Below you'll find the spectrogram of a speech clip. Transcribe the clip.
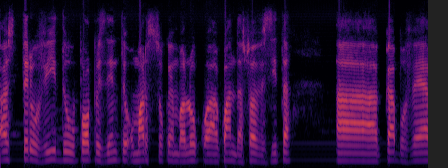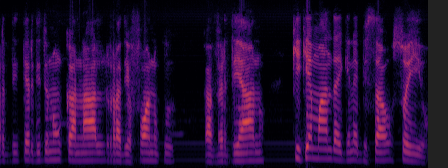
acho ter ouvido o próprio presidente Omar Sissoko Embalo quando a sua visita a Cabo Verde, ter dito num canal radiofônico caverdiano que quem manda a Guiné-Bissau sou eu.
